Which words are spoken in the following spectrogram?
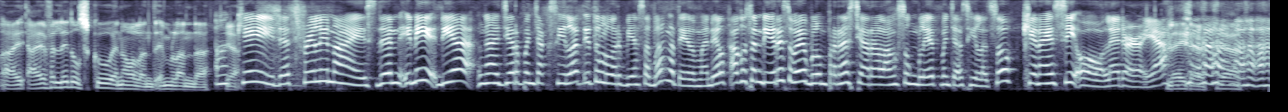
I, I have a little school in Holland, in Blanda. Oke, Yeah. that's really nice. Dan ini dia ngajar pencak silat itu luar biasa banget ya teman Del. Aku sendiri sebenarnya belum pernah secara langsung melihat pencak silat. So, can I see? Oh, later ya. Later, yeah.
